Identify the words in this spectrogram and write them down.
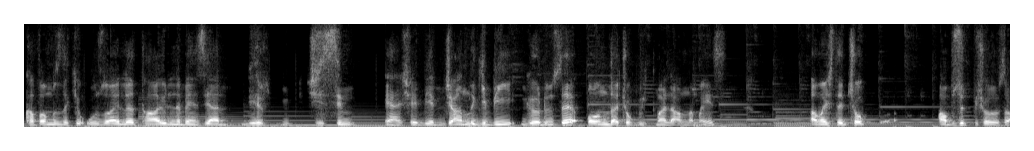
kafamızdaki uzaylı tahayyülüne benzeyen bir cisim yani şey bir canlı gibi görünse onu da çok büyük ihtimalle anlamayız. Ama işte çok absürt bir şey olursa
